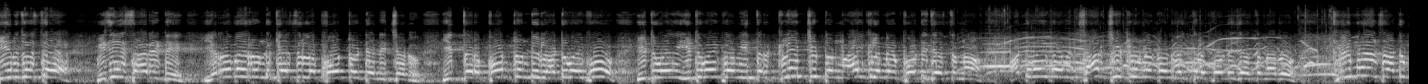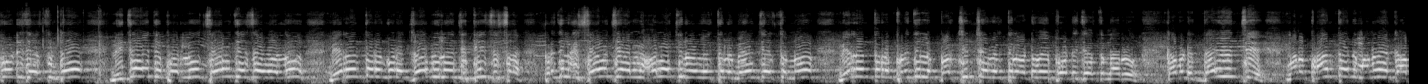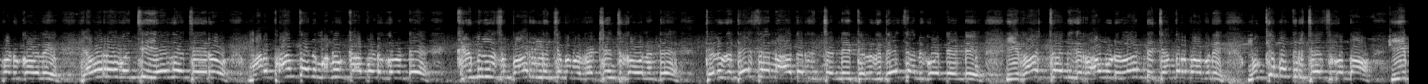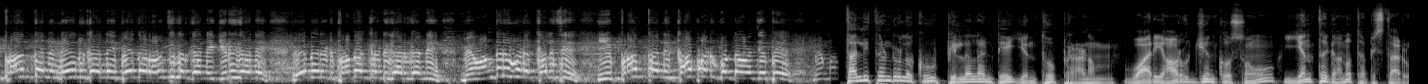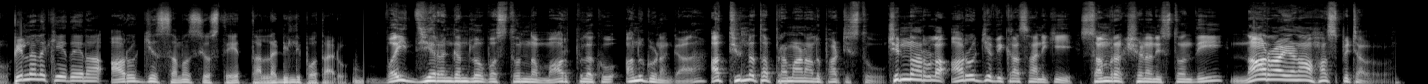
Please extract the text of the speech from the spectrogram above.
ఈయన చూస్తే విజయసాయి రెడ్డి ఇరవై రెండు కేసుల్లో ఫోర్ ట్వంటీ అని ఇచ్చాడు. ఇద్దరు ఫోర్ ట్వంటీలు అటువైపు ఇటువైపు ఇటువైపు ఏమో ఇద్దరు క్లీన్ చుట్టూ నాయకులు మేము పోటీ చేస్తున్నాం అటువైపు ఏమో చార్జ్ షీట్లు ఉన్నటువంటి వ్యక్తులు పోటీ చేస్తున్నారు క్రిమినల్స్ అటు పోటీ చేస్తుంటే నిజాయితీ పరులు సేవ చేసేవాళ్ళు నిరంతరం కూడా జోబీలోంచి తీసి స- ప్రజలకు సేవ చేయాలని ఆలోచన ఉన్న వ్యక్తులు మేము చేస్తున్నాం నిరంతరం ప్రజలు భక్షించే వ్యక్తులు అటువైపు పోటీ చేస్తున్నారు. కాబట్టి దయించి మన ప్రాంతాన్ని మనమే కాపాడుకోవాలి. ఎవరో వచ్చి ఏదో చేయరు. మన ప్రాంతాన్ని మనం కాపాడుకోవాలంటే క్రిమినల్స్ బారి నుంచి మనం రక్షించుకోవాలంటే తెలుగు దేశాన్ని ఆదరించండి తెలుగు దేశాన్ని కొట్టండి ఈ రాష్ట్రానికి రాముడు లాంటి చంద్రబాబుని ముఖ్యమంత్రి చేసుకుందాం. ఈ ప్రాంతాన్ని నేను కానీ పేద రవిచంద్ర కానీ గిరి కానీ వేమిరెడ్డి ప్రభాకర్ రెడ్డి గారు కానీ మేమందరూ కూడా కలిసి ఈ ప్రాంతాన్ని కాపాడుకుంటామని చెప్పి తల్లిదండ్రులకు పిల్లలంటే ఎంతో ప్రాణం. వారి ఆరోగ్యం కోసం ఎంతగానో తపిస్తారు. పిల్లలకేదైనా ఆరోగ్య సమస్యొస్తే తల్లడిల్లిపోతారు. వైద్య రంగంలో వస్తున్న మార్పులకు అనుగుణంగా అత్యున్నత ప్రమాణాలు పాటిస్తూ చిన్నారుల ఆరోగ్య వికాసానికి సంరక్షణనిస్తోంది నారాయణ హాస్పిటల్.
